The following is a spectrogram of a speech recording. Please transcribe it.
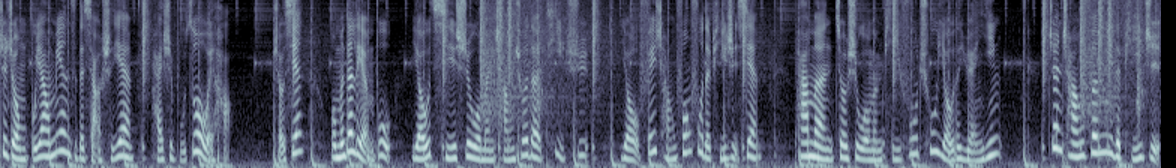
这种不要面子的小实验还是不做为好。首先，我们的脸部，尤其是我们常说的 T 区。有非常丰富的皮脂腺，它们就是我们皮肤出油的原因。正常分泌的皮脂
